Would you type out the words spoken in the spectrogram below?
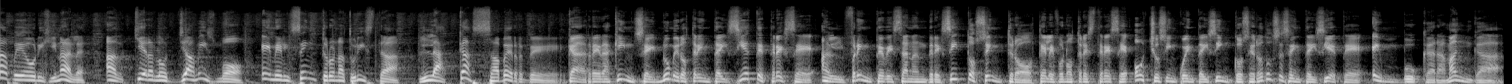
jarabe original. Adquiéralo ya mismo en el Centro Naturista La Casa Verde. Carrera 15, número 3713, al frente de San Andresito Centro. Teléfono 313-855-0267 en Bucaramanga.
